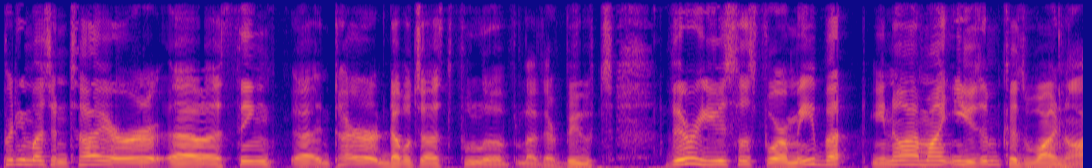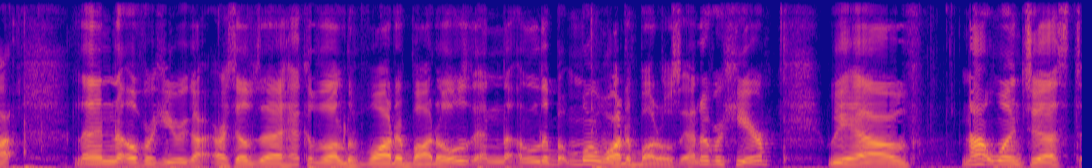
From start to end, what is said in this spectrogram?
pretty much entire uh, thing, uh, entire double chest full of leather boots. Very useless for me, but you know I might use them because why not? Then over here we got ourselves a heck of a lot of water bottles and a little bit more water bottles. And over here we have not one chest,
